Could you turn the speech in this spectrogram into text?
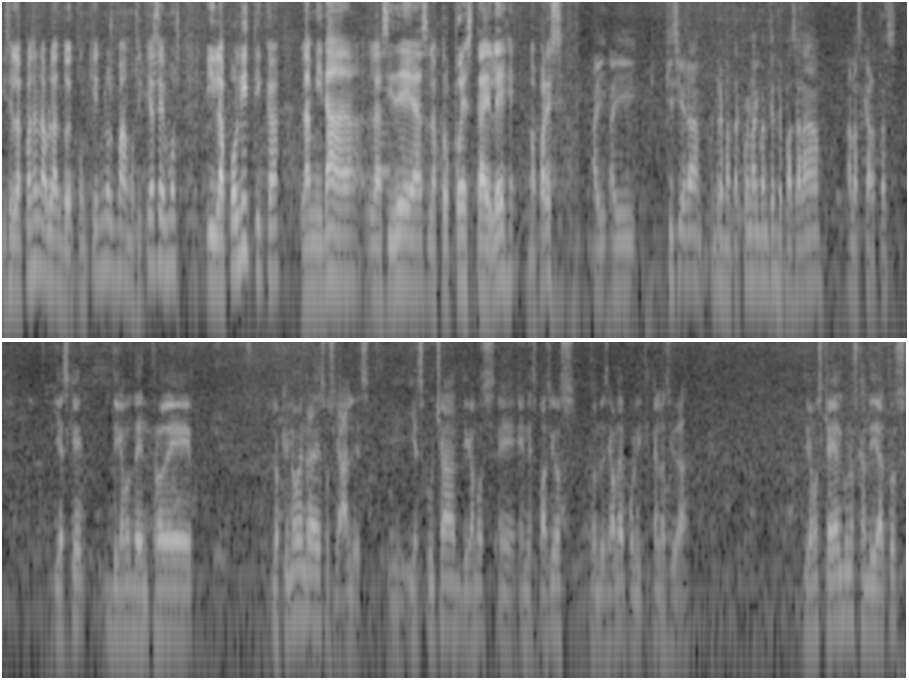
Y se la pasan hablando de con quién nos vamos y qué hacemos. Y la política, la mirada, las ideas, la propuesta, el eje, no aparece. Ahí, quisiera rematar con algo antes de pasar a, a las cartas. Y es que digamos, dentro de lo que uno ve en redes sociales y, escucha, digamos, eh, en espacios donde se habla de política en la ciudad, digamos que hay algunos candidatos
